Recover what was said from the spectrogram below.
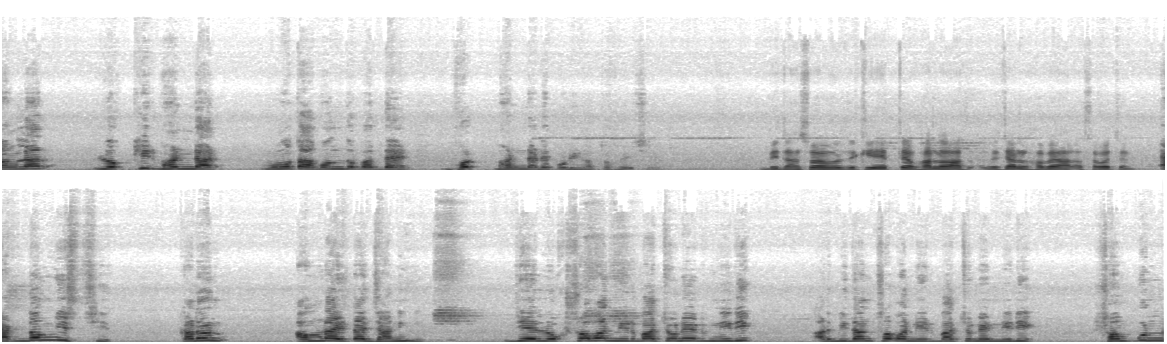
বাংলার লক্ষ্মীর ভাণ্ডার মমতা বন্দ্যোপাধ্যায়ের ভোট ভাণ্ডারে পরিণত হয়েছে। বিধানসভা কি এর থেকে ভালো রেজাল্ট হবে আশা করছেন? একদম নিশ্চিত। কারণ আমরা এটা জানি যে লোকসভা নির্বাচনের নিরিখ আর বিধানসভা নির্বাচনের নিরিখ সম্পূর্ণ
